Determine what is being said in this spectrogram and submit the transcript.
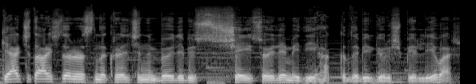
Gerçi tarihçiler arasında kraliçenin böyle bir şey söylemediği hakkında bir görüş birliği var.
